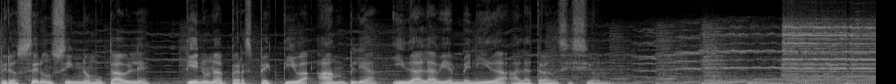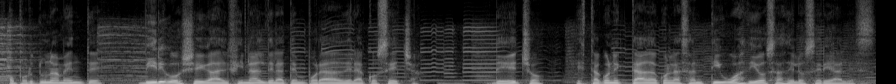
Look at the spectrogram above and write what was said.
pero ser un signo mutable tiene una perspectiva amplia y da la bienvenida a la transición. Oportunamente, Virgo llega al final de la temporada de la cosecha. De hecho, está conectada con las antiguas diosas de los cereales.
